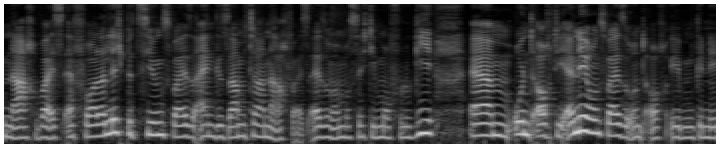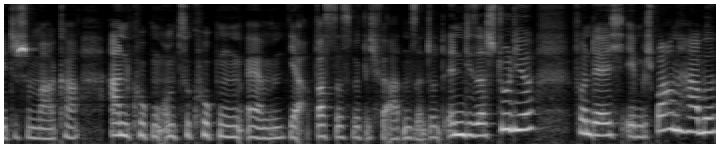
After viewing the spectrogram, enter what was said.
Nachweis erforderlich, beziehungsweise ein gesamter Nachweis. Also man muss sich die Morphologie ähm, und auch die Ernährungsweise und auch eben genetische Marker angucken, um zu gucken, ähm, ja, was das wirklich für Arten sind. Und in dieser Studie, von der ich eben gesprochen habe,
